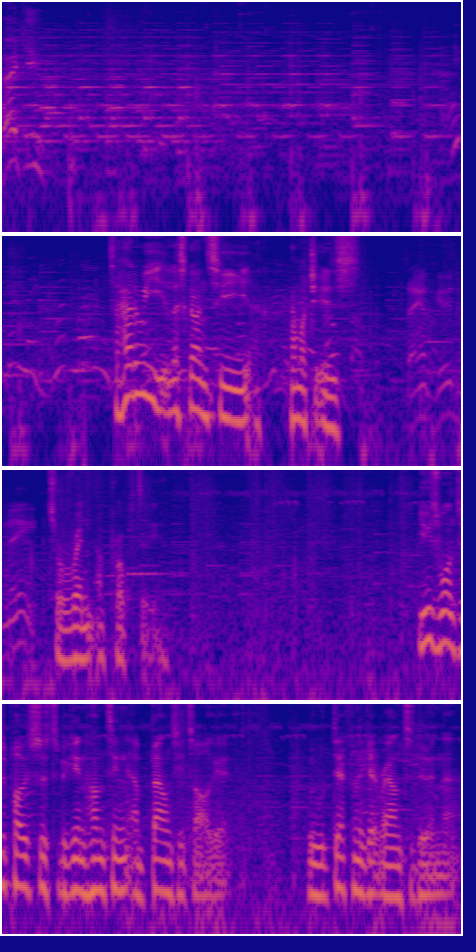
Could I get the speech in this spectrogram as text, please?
Thank you. You can make good money. So how do we, let's go and see how much it is Sounds good to me. to rent a property. Use wanted posters to begin hunting a bounty target. We will definitely get round to doing that.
